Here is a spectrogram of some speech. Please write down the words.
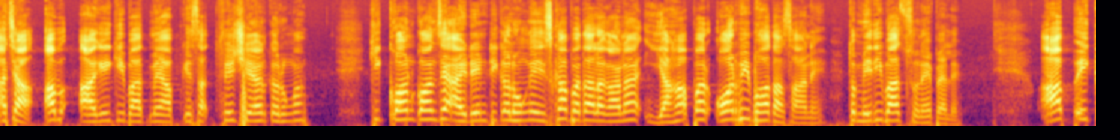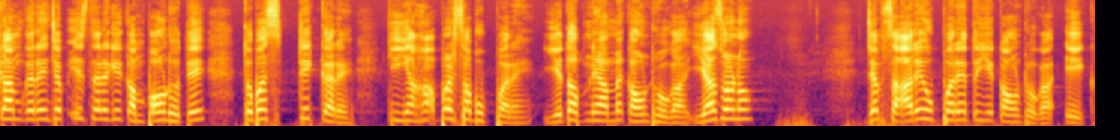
अच्छा अब आगे की बात मैं आपके साथ फिर शेयर करूँगा कि कौन कौन से आइडेंटिकल होंगे, इसका पता लगाना यहाँ पर और भी बहुत आसान है। तो मेरी बात सुने पहले। आप एक काम करें, जब इस तरह के कंपाउंड होते तो बस टिक करें कि यहाँ पर सब ऊपर हैं। ये तो अपने आप में काउंट होगा। या सुनो जब सारे ऊपर हैं तो ये काउंट होगा। एक।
